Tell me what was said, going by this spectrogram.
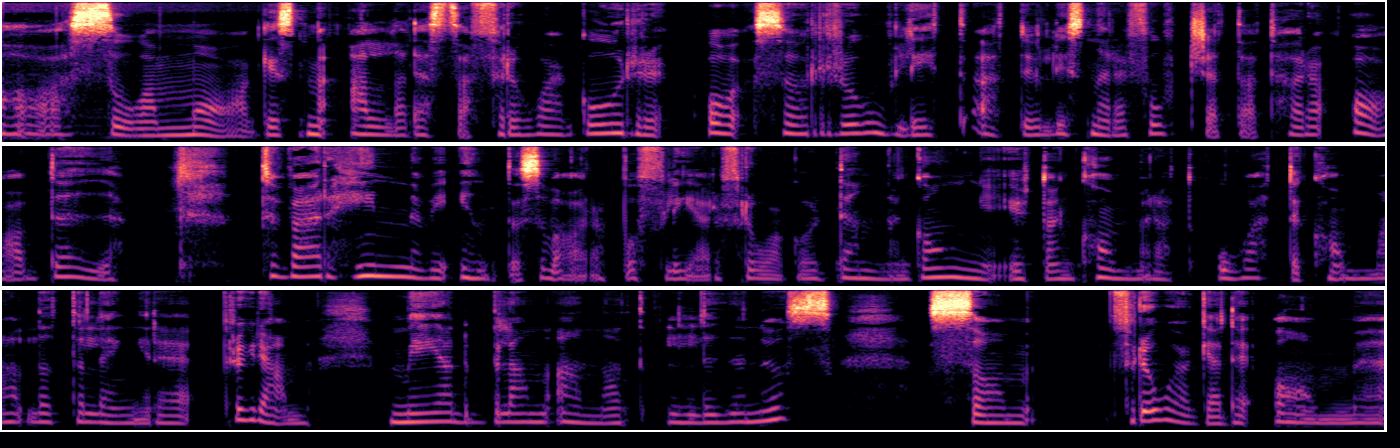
Ja, så magiskt med alla dessa frågor och så roligt att du lyssnare fortsätter att höra av dig. Tyvärr hinner vi inte svara på fler frågor denna gång utan kommer att återkomma lite längre program med bland annat Linus som frågade om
